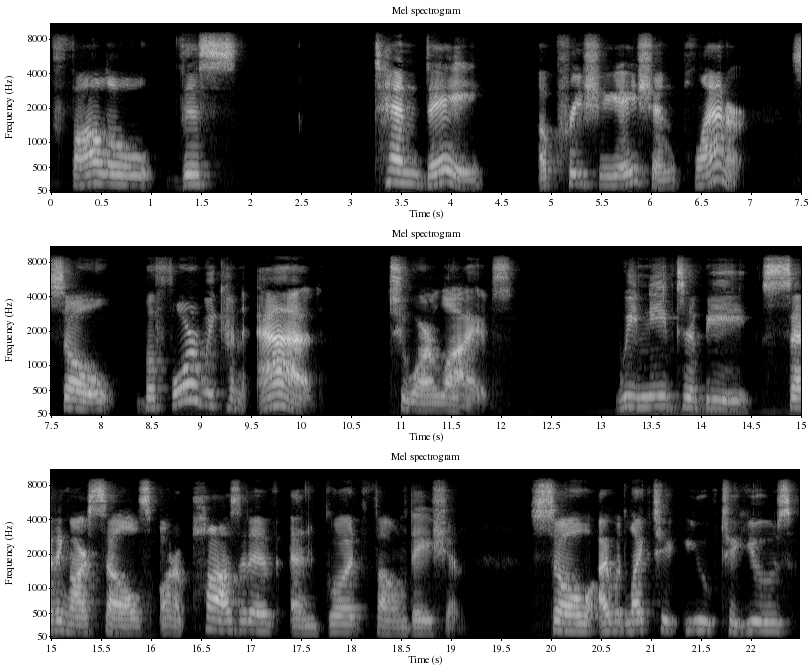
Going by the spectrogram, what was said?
follow this 10 day appreciation planner. So before we can add to our lives, we need to be setting ourselves on a positive and good foundation. So I would like to you to use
